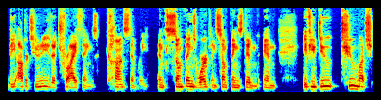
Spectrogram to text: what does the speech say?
the opportunity to try things constantly. And some things worked and some things didn't. And if you do too much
